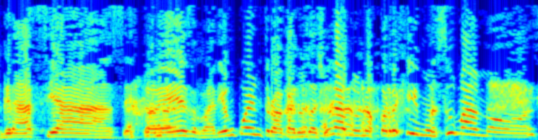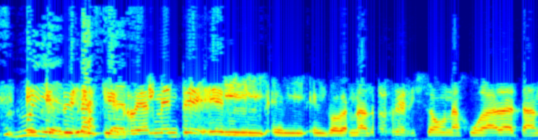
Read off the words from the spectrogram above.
Gracias, esto es Radio Encuentro, acá nos ayudamos, nos corregimos, sumamos. Muy Es que bien, se- es que gracias. realmente el, el, el gobernador realizó una jugada tan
